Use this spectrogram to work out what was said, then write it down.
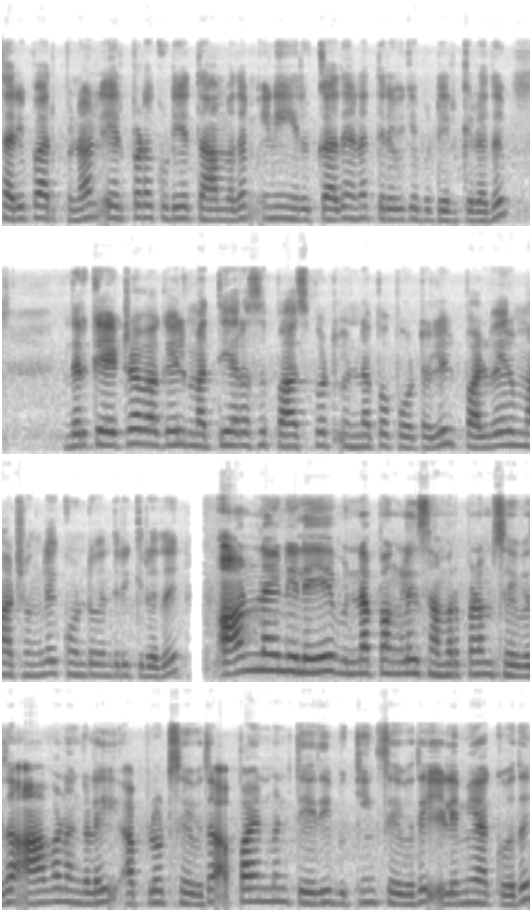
சரிபார்ப்பினால் ஏற்படக்கூடிய தாமதம் இனி இருக்காது என தெரிவிக்கப்பட்டிருக்கிறது. இதற்கு ஏற்ற வகையில் மத்திய அரசு பாஸ்போர்ட் விண்ணப்ப போர்ட்டலில் பல்வேறு மாற்றங்களை கொண்டு வந்திருக்கிறது. ஆன்லைனிலேயே விண்ணப்பங்களை சமர்ப்பணம் செய்வது ஆவணங்களை அப்லோட் செய்வது அப்பாயின்மெண்ட் தேதி புக்கிங் செய்வது எளிமையாக்குவது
